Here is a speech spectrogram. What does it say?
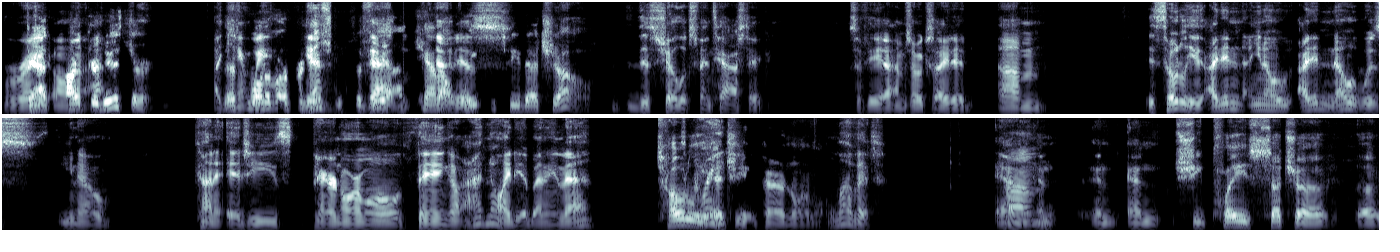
right That's on. our producer. I, That's can't one wait. of our Yeah, producers, Sofia. that- I cannot that wait to see that show. this show looks fantastic sofia i'm so excited um it's totally i didn't you know i didn't know it was you know kind of edgy paranormal thing i had no idea about any of that Totally edgy and paranormal. love it And Um, and, and and she plays such a a,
